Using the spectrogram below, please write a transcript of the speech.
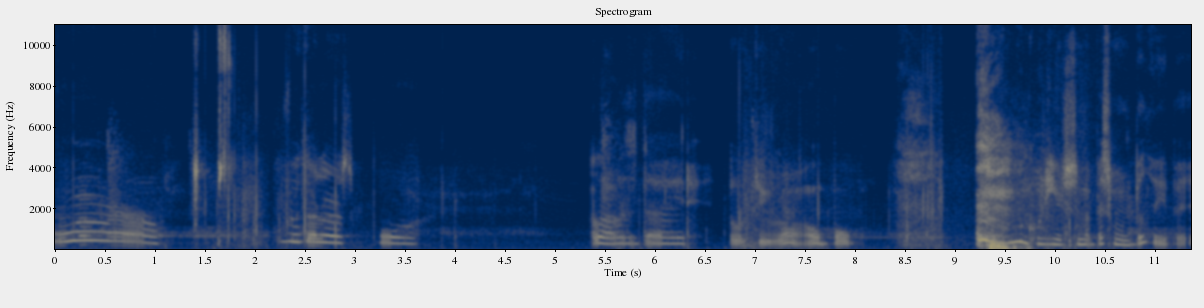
Wow! We got our support. Oh, I was died. Oh, gee, oh, oh, boy. I'm going here just my best friend Billy, but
